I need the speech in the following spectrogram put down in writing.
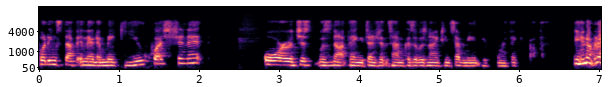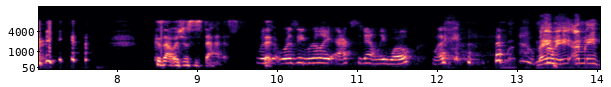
putting stuff in there to make you question it or just was not paying attention at the time because it was 1970 and people weren't thinking about that you know what i mean because that was just a status Was That- it, was he really accidentally woke? Like Maybe. I mean,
